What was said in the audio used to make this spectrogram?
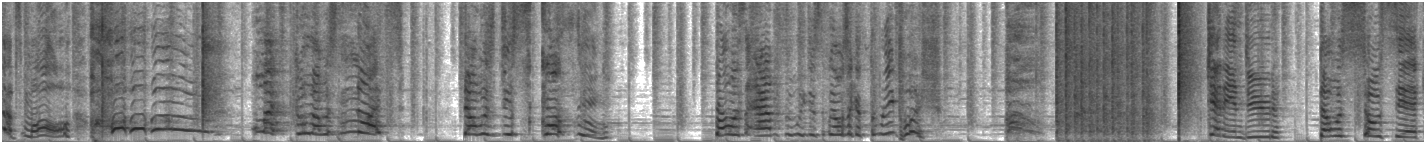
That's Maul. Let's go. That was nuts. That was disgusting. Was absolutely just. That was like a three push. Get in, dude. That was so sick.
